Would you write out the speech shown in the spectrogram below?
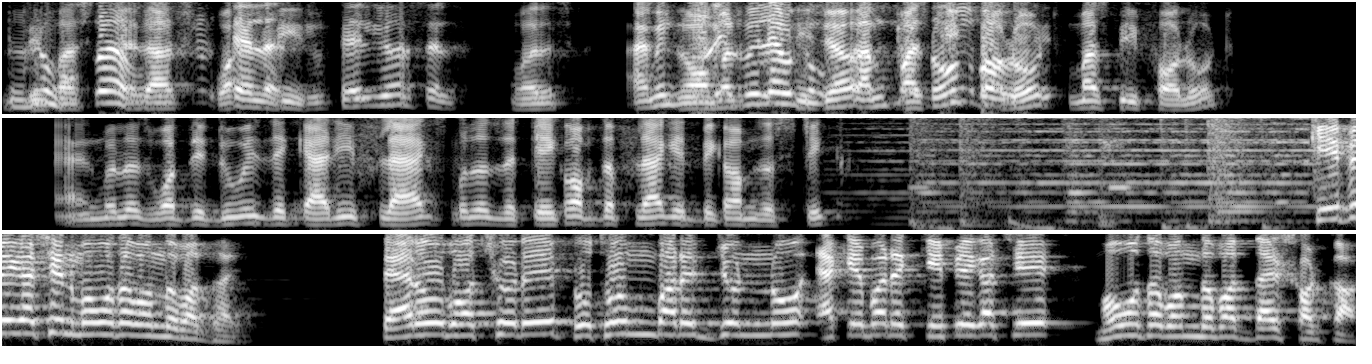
They No, must well, tell us should what Tell us, we- you tell yourself. Well, I mean, normal police will have to procedure come to must know be about followed, it. must be followed. And Malas, what they do is they carry flags, Malas, they take off the flag, it becomes a stick. কেঁপে গেছেন মমতা বন্দ্যোপাধ্যায় তেরো বছরে প্রথমবারের জন্য একেবারে কেঁপে গেছে মমতা বন্দ্যোপাধ্যায়ের সরকার।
